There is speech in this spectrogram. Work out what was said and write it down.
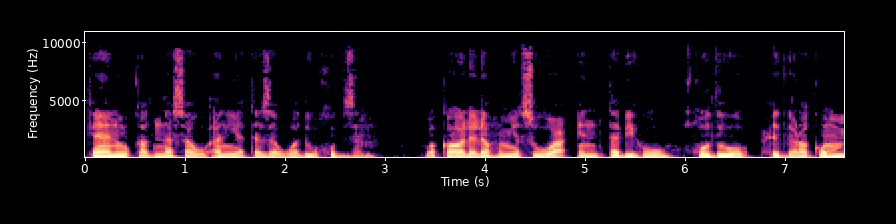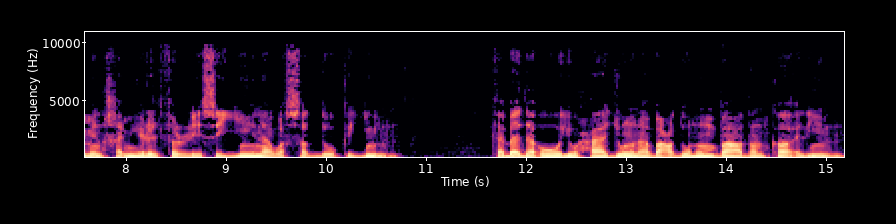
كانوا قد نسوا أن يتزودوا خبزا. وقال لهم يسوع انتبهوا خذوا حذركم من خمير الفريسيين والصدوقيين. فبدأوا يحاجون بعضهم بعضا قائلين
